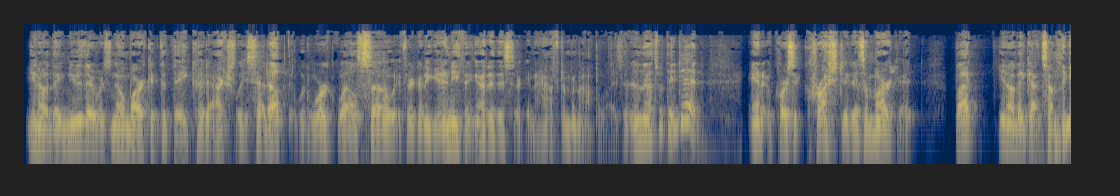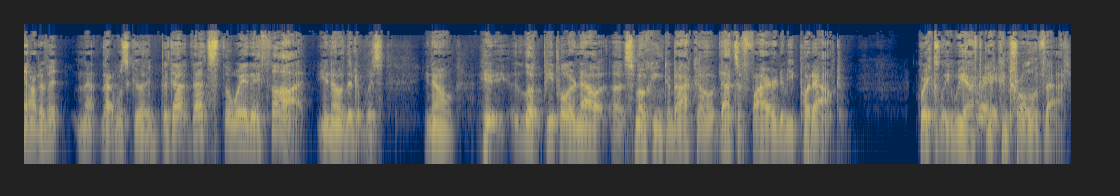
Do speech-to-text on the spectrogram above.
you know, they knew there was no market that they could actually set up that would work well. So if they're going to get anything out of this, they're going to have to monopolize it, and that's what they did. And of course, it crushed it as a market. But you know, they got something out of it, and that that was good. But that that's the way they thought. You know, that it was. You know, here, look, people are now uh, smoking tobacco. That's a fire to be put out quickly. We have to right. get control of that.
